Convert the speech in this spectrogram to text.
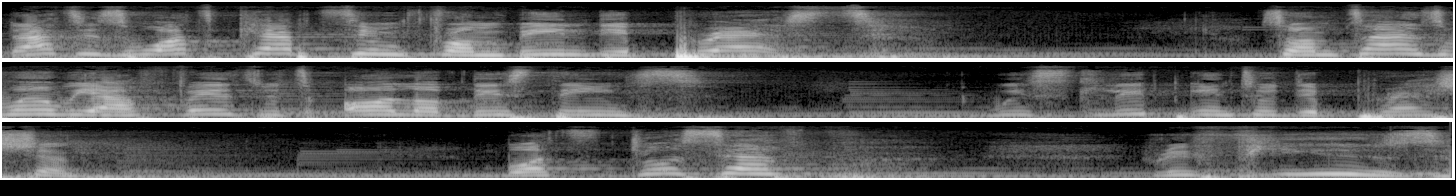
That is what kept him from being depressed. Sometimes, when we are faced with all of these things, we slip into depression. But Joseph refused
